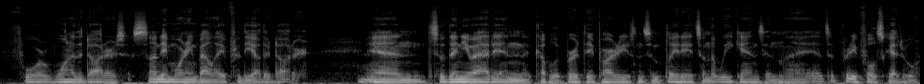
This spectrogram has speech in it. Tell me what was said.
for one of the daughters. Sunday morning ballet for the other daughter. And so then you add in a couple of birthday parties and some play dates on the weekends, and uh, it's a pretty full schedule.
